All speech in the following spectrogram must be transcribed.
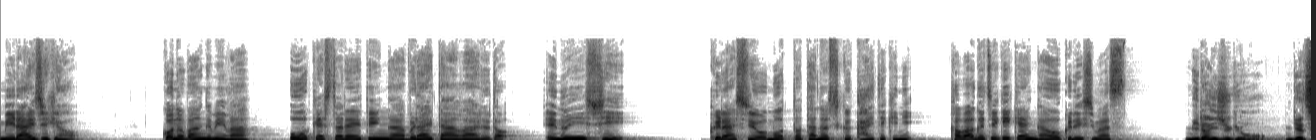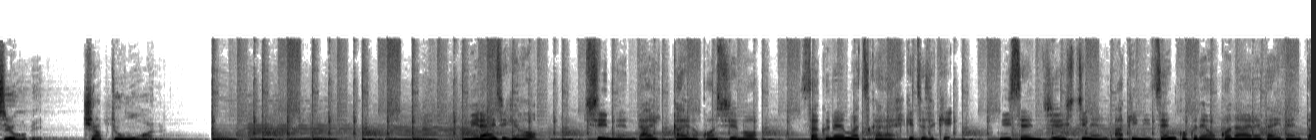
未来授業。この番組は、オーケストレーティング・ア・ブライター・ワールド NEC。暮らしをもっと楽しく快適に、川口義賢がお送りします。未来授業月曜日チャプター未来授業。新年第1回の今週も、昨年末から引き続き、2017年秋に全国で行われたイベント、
